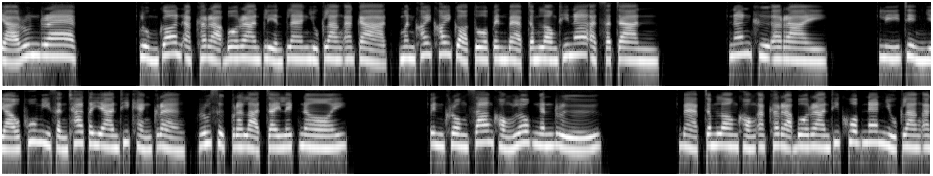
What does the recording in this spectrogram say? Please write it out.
ยารุ่นแรก กลุ่มก้อนอักขระโบราณเปลี่ยนแปลงอยู่กลางอากาศ มันค่อยๆ ก่อตัวเป็นแบบจำลองที่น่าอัศจรรย์ นั่นคืออะไร หลีจินเหยาผู้มีสัญชาตญาณที่แข็งแกร่ง รู้สึกประหลาดใจเล็กน้อย เป็นโครงสร้างของโลกงั้นหรือ แบบจำลองของอักขระโบราณที่ควบแน่นอยู่กลางอา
